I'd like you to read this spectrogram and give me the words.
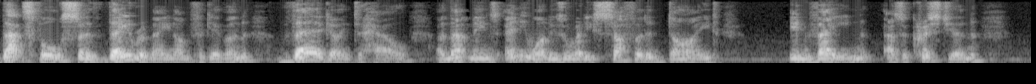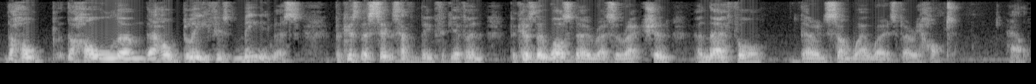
that's false. So they remain unforgiven. They're going to hell, and that means anyone who's already suffered and died in vain as a Christian, the whole the whole um, their whole belief is meaningless because their sins haven't been forgiven, because there was no resurrection, and therefore they're in somewhere where it's very hot, hell.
